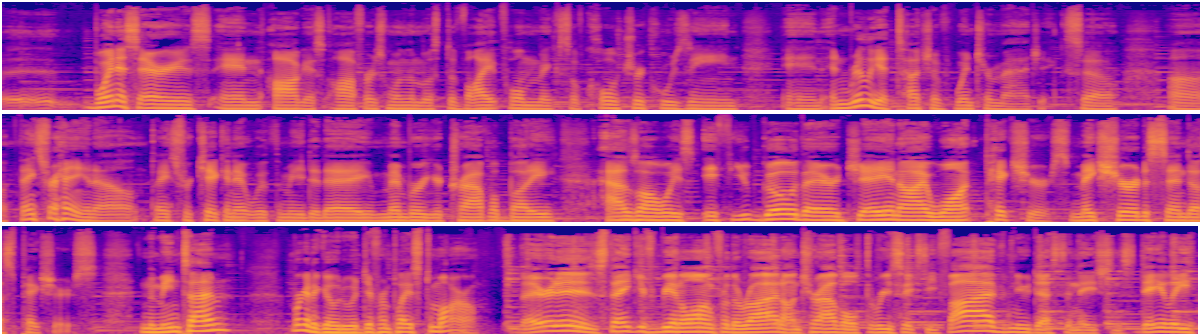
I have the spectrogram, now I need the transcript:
uh, Buenos Aires in August offers one of the most delightful mix of culture, cuisine, and, and really a touch of winter magic. So, uh, thanks for hanging out. Thanks for kicking it with me today. Remember your travel buddy. As always, if you go there, Jay and I want pictures. Make sure to send us pictures. In the meantime, we're going to go to a different place tomorrow. There it is. Thank you for being along for the ride on Travel 365, New Destinations Daily,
